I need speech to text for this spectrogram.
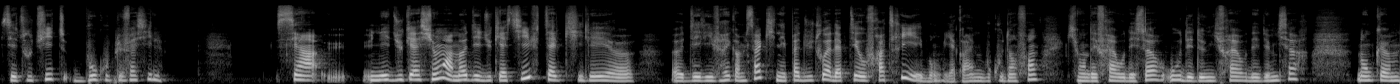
c'est tout de suite beaucoup plus facile. C'est une éducation, un mode éducatif tel qu'il est euh, euh, délivré comme ça, qui n'est pas du tout adapté aux fratries. Et bon, il y a quand même beaucoup d'enfants qui ont des frères ou des sœurs, ou des demi-frères ou des demi-sœurs. Donc, euh,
